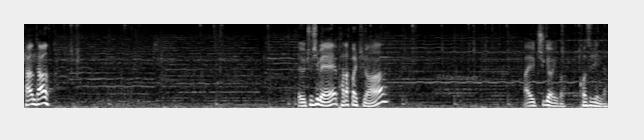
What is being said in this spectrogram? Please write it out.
다음 다음. 이거 조심해. 바닥 밟지마. 아 이거 죽여 이거. 거슬린다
